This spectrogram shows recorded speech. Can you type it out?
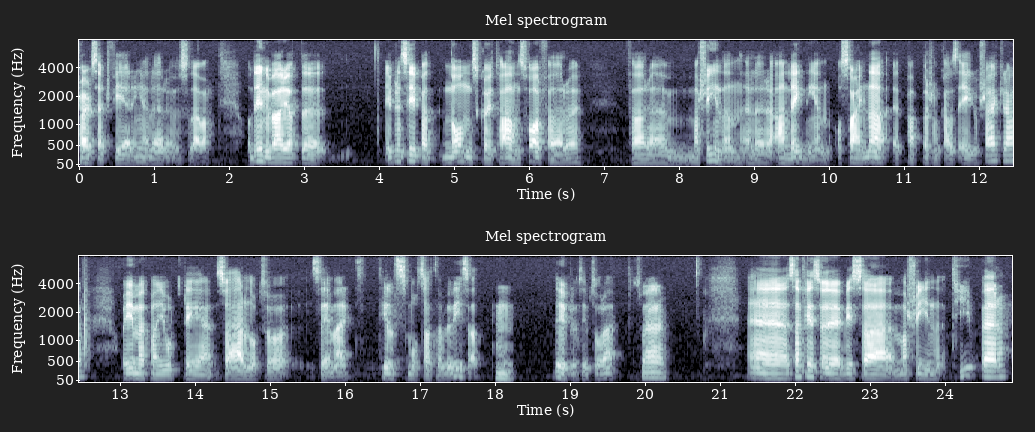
självcertifiering eller sådär va. Och det innebär ju att eh, i princip att någon ska ju ta ansvar för, eh, för eh, maskinen eller anläggningen och signa ett papper som kallas egoförsäkran. Och i och med att man gjort det så är den också C-märkt tills motsatsen är bevisad. Mm. Det är ju i princip så det är. Så är det. Eh, sen finns det vissa maskintyper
